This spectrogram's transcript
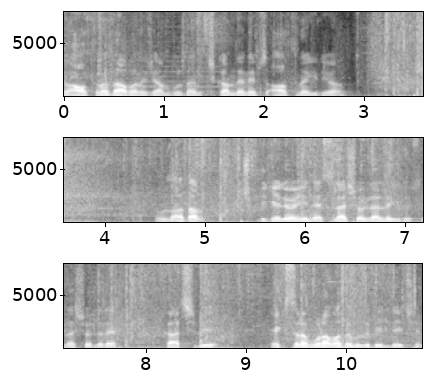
Ve altına da abanacağım. Buradan çıkanların hepsi altına gidiyor. Burada adam küçük bir geliyor yine. Silahşörlerle gidiyor. Silahşörlere karşı bir ekstra vuramadığımızı bildiği için.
